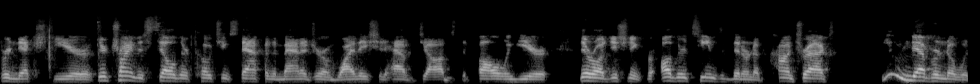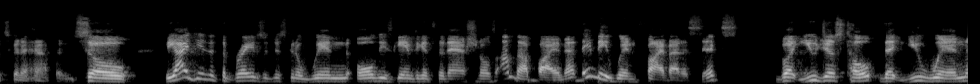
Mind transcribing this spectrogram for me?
for next year. They're trying to sell their coaching staff and the manager on why they should have jobs the following year. They're auditioning for other teams if they don't have contracts. You never know what's going to happen. So the idea that the Braves are just going to win all these games against the Nationals, I'm not buying that. They may win five out of six, but you just hope that you win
